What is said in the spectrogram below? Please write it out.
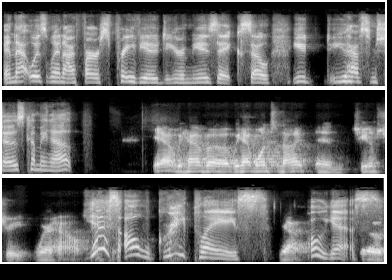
and that was when I first previewed your music. So you you have some shows coming up. Yeah, we have a we have one tonight in Cheatham Street Warehouse. Yes. Oh, great place. Yeah. Oh, yes. So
